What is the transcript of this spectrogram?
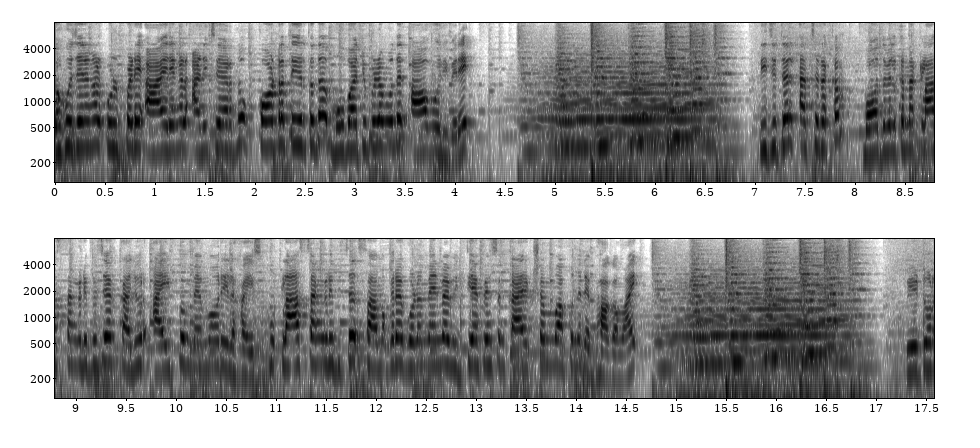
ബഹുജനങ്ങൾ ഉൾപ്പെടെ ആയിരങ്ങൾ അണിചേർന്നു. കോട്ട തീർത്തത് മൂവാറ്റുപുഴ മുതൽ ആവോലി വരെ. ഡിജിറ്റൽ അച്ചടക്കം ബോധവൽക്കരണ ക്ലാസ് സംഘടിപ്പിച്ച് Kaloor Aipe memorial high school class സംഘടിപ്പിച്ച് സമഗ്ര ഗുണമേന്മ വിദ്യാഭ്യാസം കാര്യക്ഷമമാക്കുന്നതിന്റെ ഭാഗമായി. വീട്ടൂർ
